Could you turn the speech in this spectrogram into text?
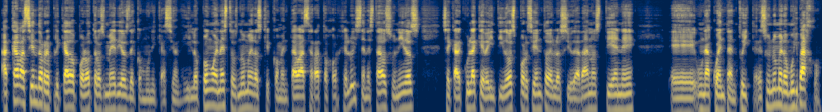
acaba siendo replicado por otros medios de comunicación. Y lo pongo en estos números que comentaba hace rato Jorge Luis. En Estados Unidos se calcula que 22% de los ciudadanos tiene eh, una cuenta en Twitter. Es un número muy bajo,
